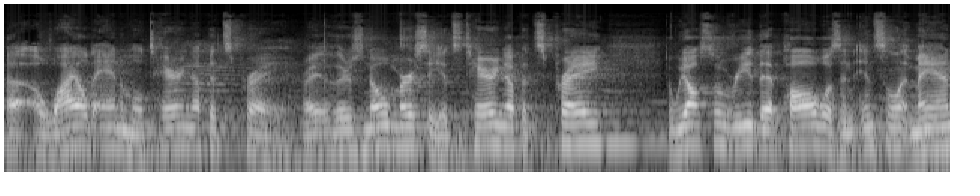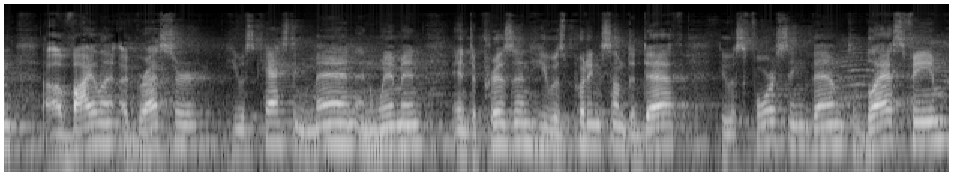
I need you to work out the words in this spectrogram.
uh, a wild animal tearing up its prey, right? There's no mercy, it's tearing up its prey. And we also read that Paul was an insolent man, a violent aggressor. He was casting men and women into prison, he was putting some to death, he was forcing them to blaspheme.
